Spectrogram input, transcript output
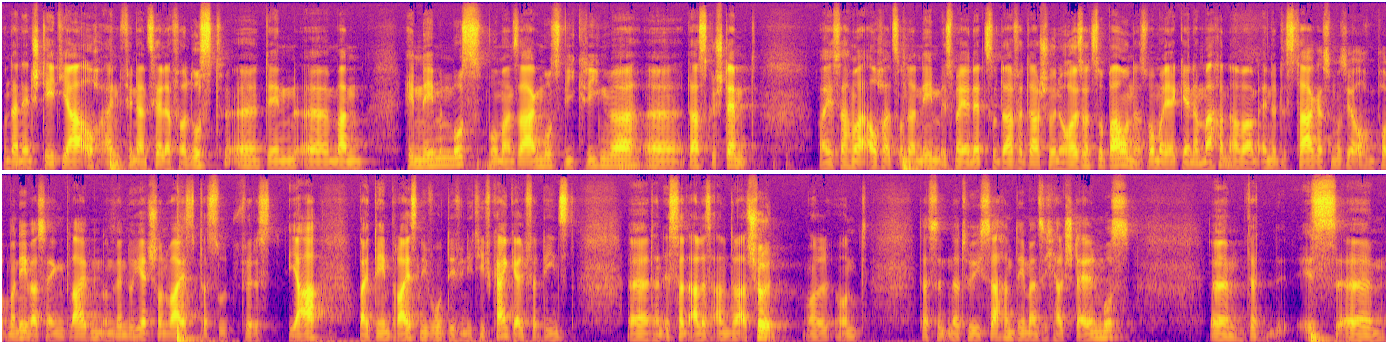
Und dann entsteht ja auch ein finanzieller Verlust, äh, den äh, man hinnehmen muss, wo man sagen muss, wie kriegen wir äh, das gestemmt? Weil ich sage mal, auch als Unternehmen ist man ja nicht so dafür da, schöne Häuser zu bauen. Das wollen wir ja gerne machen, aber am Ende des Tages muss ja auch ein Portemonnaie was hängen bleiben. Und wenn du jetzt schon weißt, dass du für das Jahr bei dem Preisniveau definitiv kein Geld verdienst, äh, dann ist das alles andere als schön. Und das sind natürlich Sachen, denen man sich halt stellen muss. Ähm, das ist ähm,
